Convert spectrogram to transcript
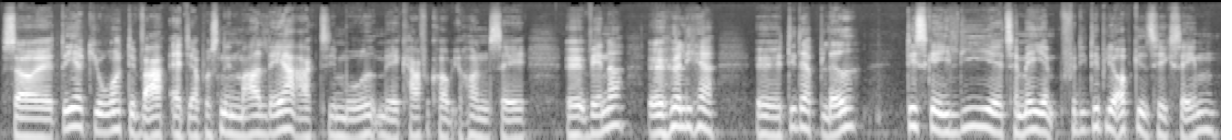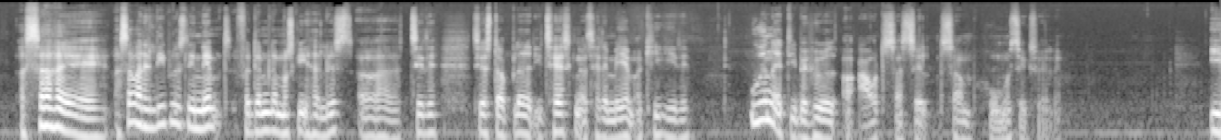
Så øh, det jeg gjorde, det var, at jeg på sådan en meget læreragtig måde med kaffekop i hånden sagde, øh, venner, øh, hør lige her, øh, det der blad, det skal I lige øh, tage med hjem, fordi det bliver opgivet til eksamen. Og så, øh, og så var det lige pludselig nemt for dem, der måske havde lyst at, til det, til at stoppe bladet i tasken og tage det med hjem og kigge i det, uden at de behøvede at out sig selv som homoseksuelle. I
